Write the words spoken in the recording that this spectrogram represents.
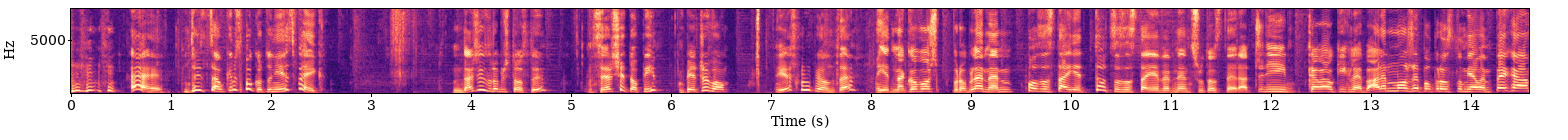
Ej, to jest całkiem spoko, to nie jest fake. Da się zrobić tosty, ser się topi, pieczywo jest chrupiące, jednakowoż problemem pozostaje to, co zostaje we wnętrzu tostera, czyli kawałki chleba, ale może po prostu miałem pecha.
